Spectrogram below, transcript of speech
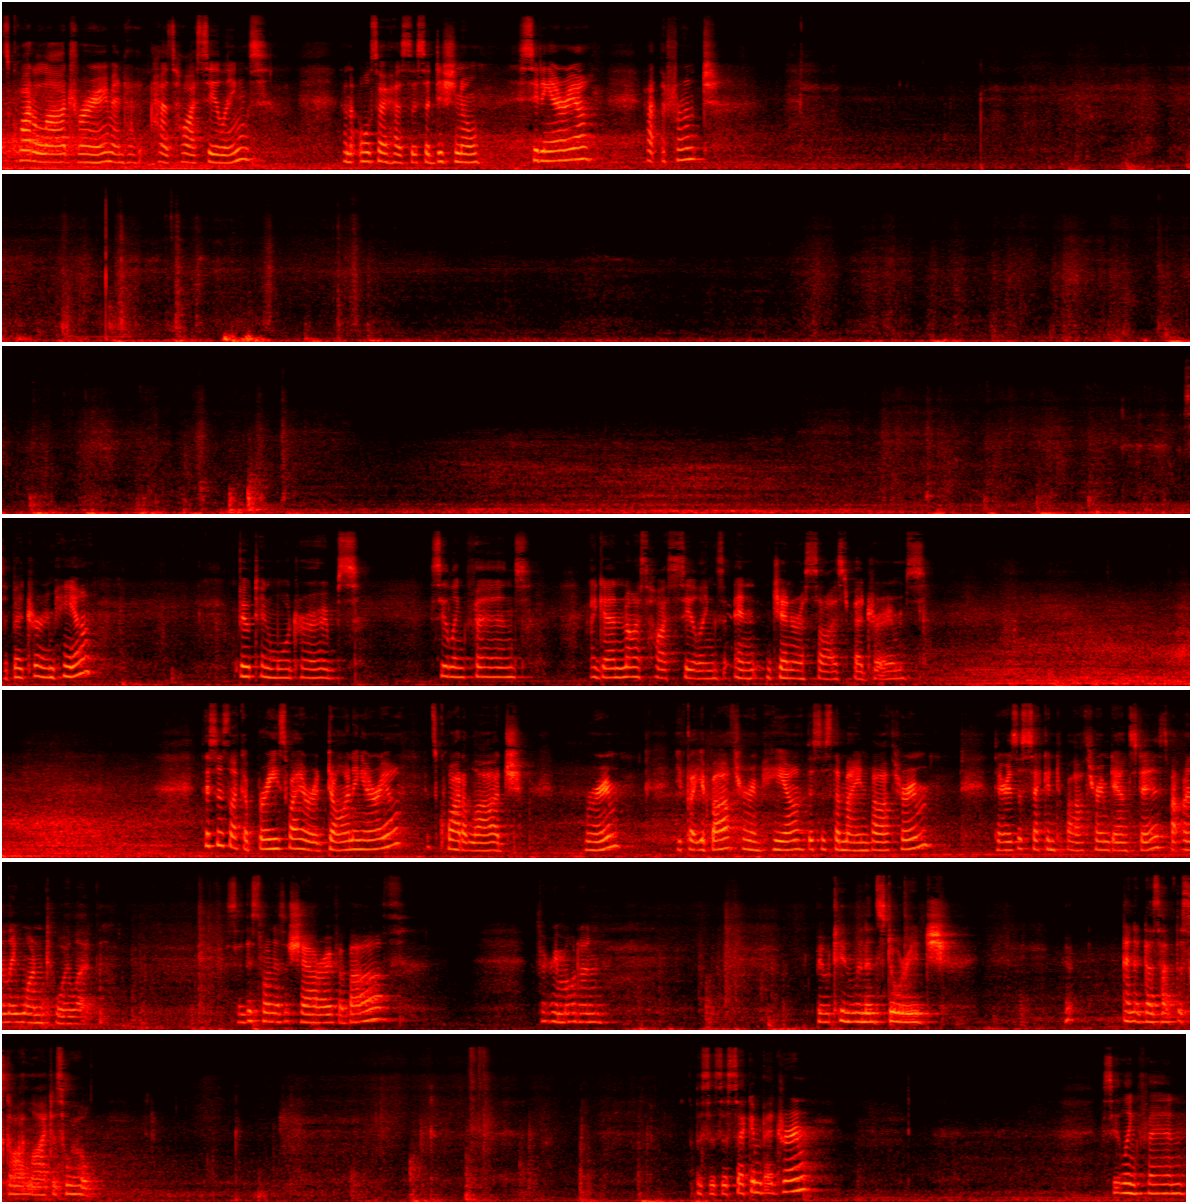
It's quite a large room and has high ceilings. And it also has this additional sitting area at the front. There's a bedroom here. Built-in wardrobes, ceiling fans. Again, nice high ceilings and generous sized bedrooms. This is like a breezeway or a dining area. It's quite a large room. You've got your bathroom here. This is the main bathroom. There is a second bathroom downstairs, but only one toilet. So this one is a shower over bath. Very modern. Built-in linen storage. And it does have the skylight as well. This is the second bedroom. Ceiling fan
